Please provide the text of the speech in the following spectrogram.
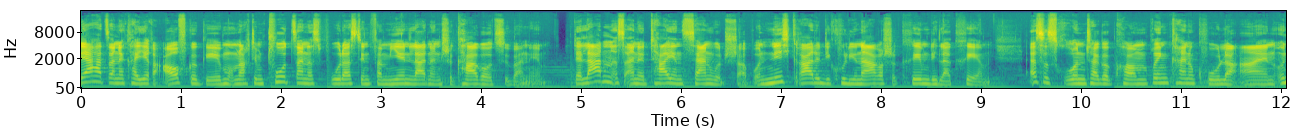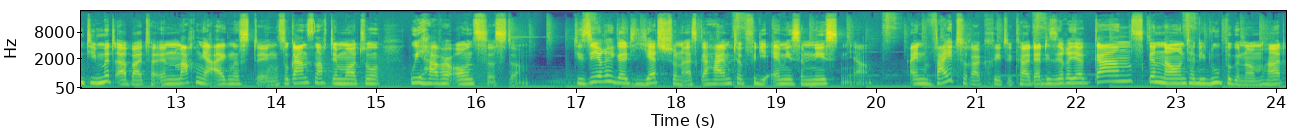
der hat seine Karriere aufgegeben, um nach dem Tod seines Bruders den Familienladen in Chicago zu übernehmen. Der Laden ist ein Italian Sandwich Shop und nicht gerade die kulinarische Creme de la Creme. Es ist runtergekommen, bringt keine Kohle ein und die MitarbeiterInnen machen ihr eigenes Ding, so ganz nach dem Motto We have our own system. Die Serie gilt jetzt schon als Geheimtipp für die Emmys im nächsten Jahr. Ein weiterer Kritiker, der die Serie ganz genau unter die Lupe genommen hat,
